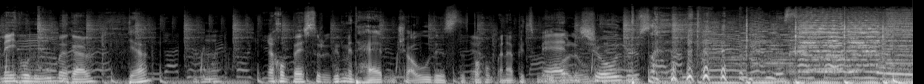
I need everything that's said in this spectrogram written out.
Mehr Volumen, gell? Ja. Er kommt besser Wie rüber. mit Head and Shoulders, da bekommt man auch ein bisschen mehr Head and Volumen. Shoulders.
